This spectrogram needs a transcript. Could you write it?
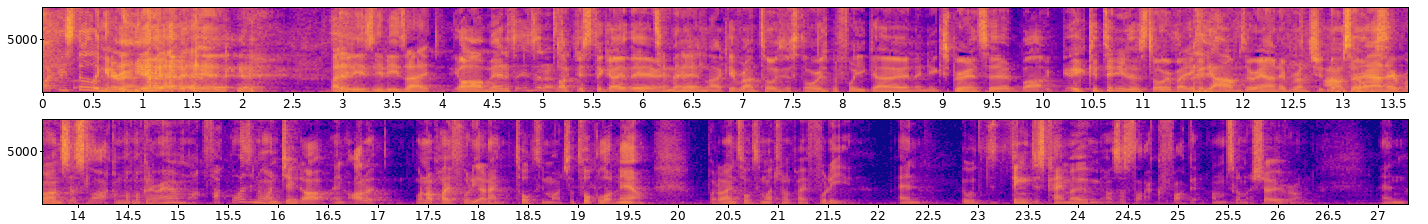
Fuck, he's still lingering around. yeah, yeah. But it is, it is, eh? Oh man, it's, isn't it like just to go there and, Intimidating. and, like everyone tells you stories before you go and then you experience it, but you continue the story, but you got your arms around, everyone's shitting arms themselves. around, everyone's just like, I'm looking around, I'm like, fuck, why is anyone G'd up? And I don't, when I play footy, I don't talk too much. I talk a lot now, but I don't talk too much when I play footy. And it was, the thing just came over me. I was just like, fuck it, I'm just gonna show everyone. And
